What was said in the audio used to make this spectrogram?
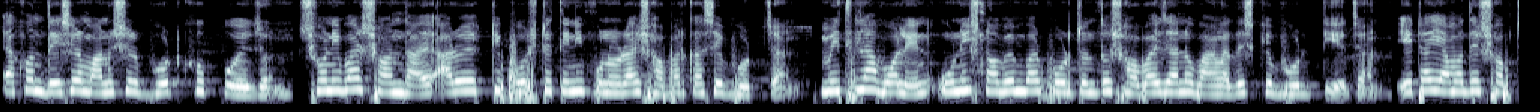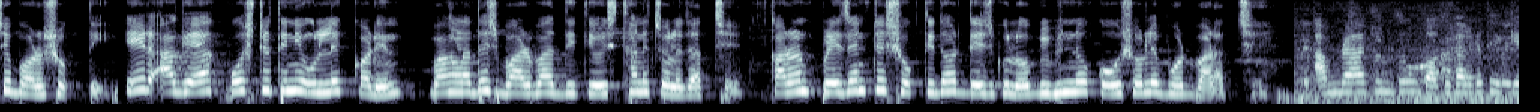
এখন দেশের মানুষের ভোট খুব প্রয়োজন। শনিবার সন্ধ্যায় আরও একটি পোস্টে তিনি পুনরায় সবার কাছে ভোট চান। মিথিলা বলেন, উনিশ নভেম্বর পর্যন্ত সবাই যেন বাংলাদেশকে ভোট দিয়ে যান। এটাই আমাদের সবচেয়ে বড় শক্তি। এর আগে এক পোস্টে তিনি উল্লেখ করেন বাংলাদেশ বারবার দ্বিতীয় স্থানে চলে যাচ্ছে, কারণ প্রেজেন্টে শক্তিধর দেশগুলো বিভিন্ন কৌশলে ভোট বাড়াচ্ছে। আমরা কিন্তু গতকালকে থেকে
